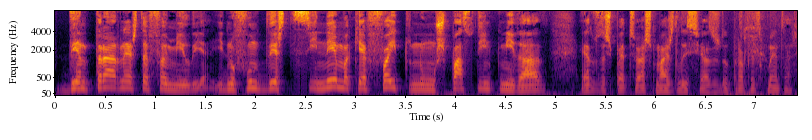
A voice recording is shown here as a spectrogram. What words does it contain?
de entrar nesta família e, no fundo, deste cinema que é feito num espaço de intimidade é dos aspectos, eu acho, mais deliciosos do próprio documentário.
